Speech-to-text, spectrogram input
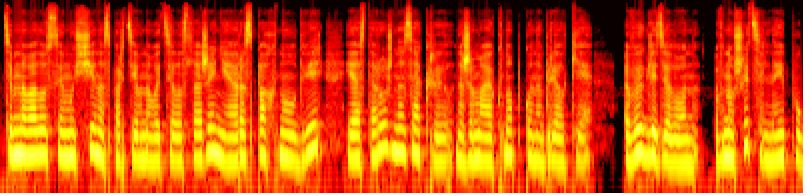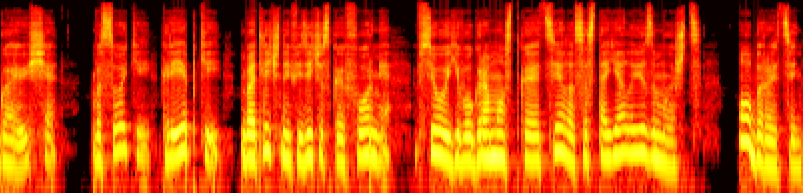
Темноволосый мужчина спортивного телосложения распахнул дверь и осторожно закрыл, нажимая кнопку на брелке. Выглядел он внушительно и пугающе. Высокий, крепкий, в отличной физической форме. Все его громоздкое тело состояло из мышц. Оборотень,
